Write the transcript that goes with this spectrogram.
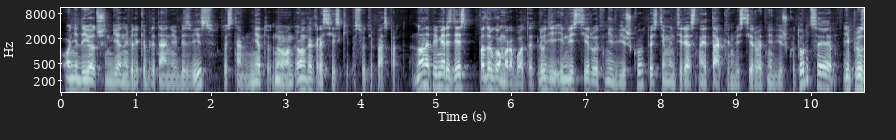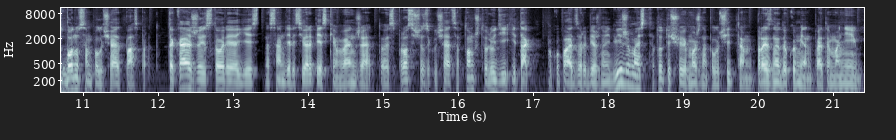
Он не дает Шенген и Великобританию без виз, то есть там нет, ну он, он как российский, по сути, паспорт. Но, например, здесь по-другому работает. Люди инвестируют в недвижку, то есть им интересно и так инвестировать в недвижку Турции, и плюс бонусом получают паспорт. Такая же история есть, на самом деле, с европейским ВНЖ. То есть спрос еще заключается в том, что люди и так покупают зарубежную недвижимость, а тут еще и можно получить там проездной документ, поэтому они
